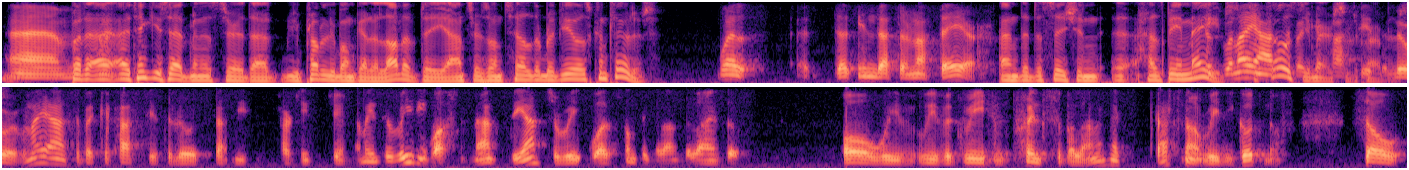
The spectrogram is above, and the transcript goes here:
Hmm. Um, but I, I, think you said, Minister, that you probably won't get a lot of the answers until the review is concluded. Well, in that they're not there. And the decision uh, has been made when I to close the emergency department. The when I asked about capacity at the Lourdes that meeting 13th of June, I mean, there really wasn't an answer. The answer re- was something along the lines of, oh, we've, we've agreed in principle. And I'm like, that's not really good enough. So,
